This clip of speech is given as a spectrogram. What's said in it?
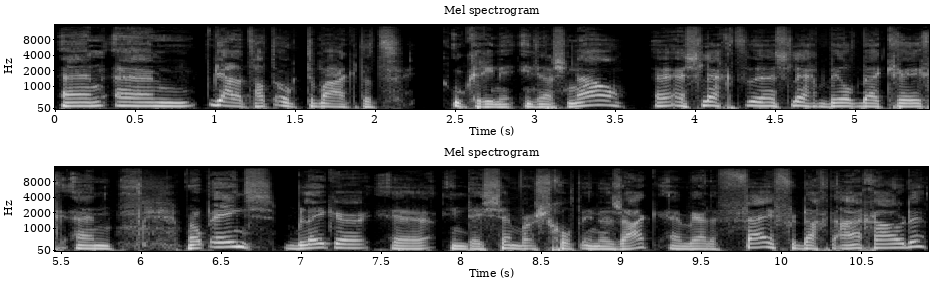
En um, ja, dat had ook te maken dat Oekraïne internationaal een slecht, uh, slecht beeld bij kreeg. En, maar opeens bleek er uh, in december schot in de zaak. Er werden vijf verdachten aangehouden.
